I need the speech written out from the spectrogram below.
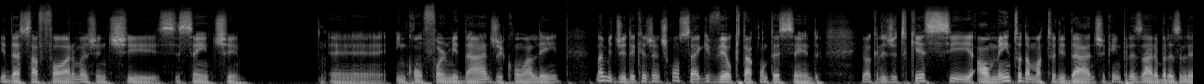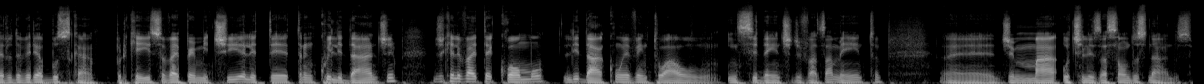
E dessa forma a gente se sente é, em conformidade com a lei, na medida que a gente consegue ver o que está acontecendo. Eu acredito que esse aumento da maturidade que o empresário brasileiro deveria buscar, porque isso vai permitir ele ter tranquilidade de que ele vai ter como lidar com um eventual incidente de vazamento, é, de má utilização dos dados.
